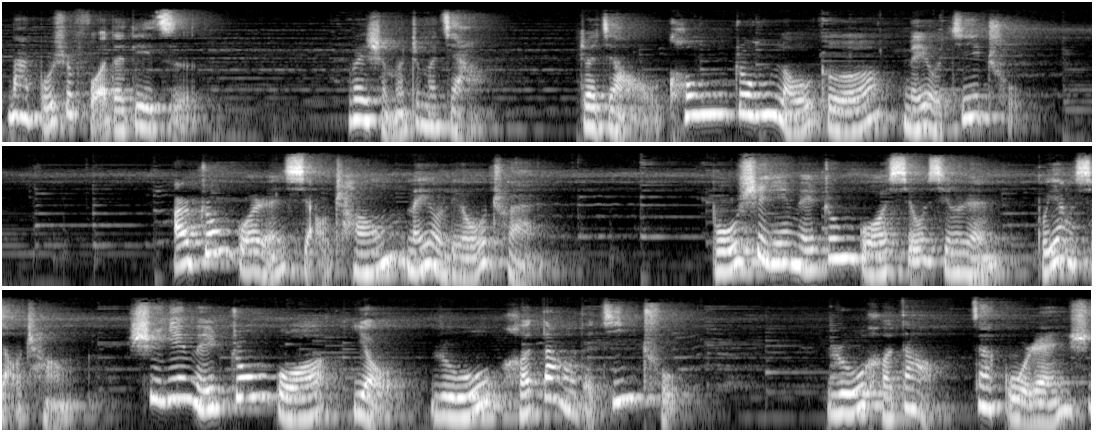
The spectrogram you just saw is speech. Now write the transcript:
那不是佛的弟子。为什么这么讲？这叫空中楼阁，没有基础。而中国人小乘没有流传，不是因为中国修行人不要小乘，是因为中国有儒和道的基础。儒和道在古人是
